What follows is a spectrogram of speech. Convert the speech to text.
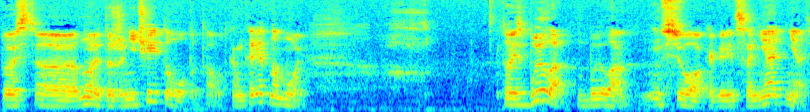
То есть, э, ну это же не чей-то опыт, а вот конкретно мой. То есть было, было, все, как говорится, не отнять.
